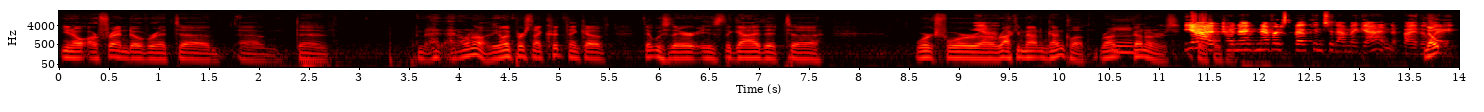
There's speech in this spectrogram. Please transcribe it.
you know our friend over at uh, um, the I mean, I, I don't know. The only person I could think of that was there is the guy that uh, worked for uh, Rocky Mountain Gun Club, run, Mm. gun owners. Yeah, and I've never spoken to them again. By the Nope, way,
